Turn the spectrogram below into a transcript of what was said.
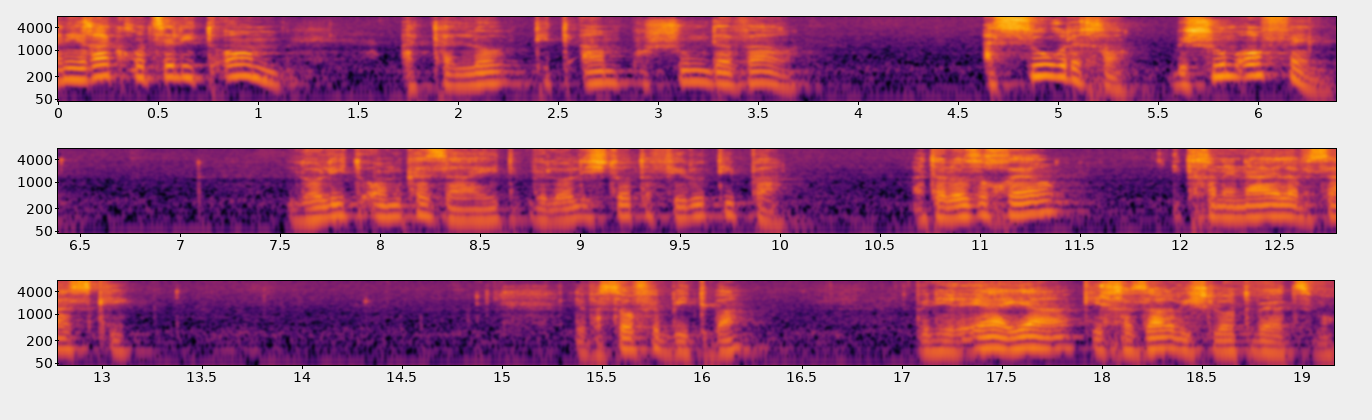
אני רק רוצה לטעום. אתה לא תטעם פה שום דבר. אסור לך, בשום אופן. לא לטעום כזית ולא לשתות אפילו טיפה. אתה לא זוכר? התחננה אליו ססקי. לבסוף הביט בה, ונראה היה כי חזר לשלוט בעצמו.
